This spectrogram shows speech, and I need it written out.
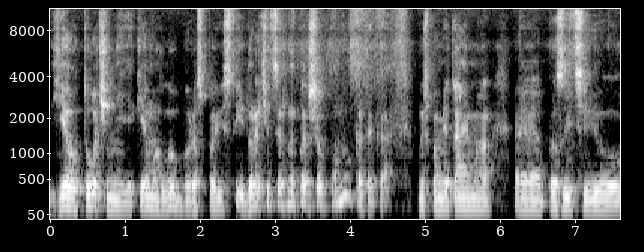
є оточення, яке могло б розповісти. І, до речі, це ж не перша помилка така. Ми ж пам'ятаємо е, позицію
